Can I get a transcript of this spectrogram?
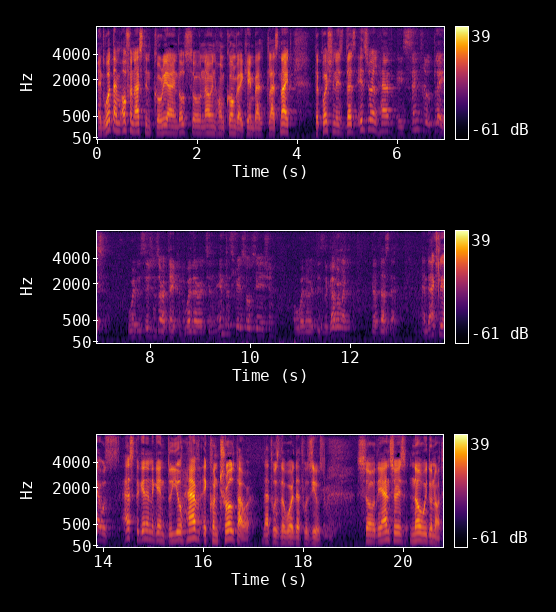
And what I'm often asked in Korea and also now in Hong Kong, I came back last night, the question is, does Israel have a central place where decisions are taken, whether it's an industry association or whether it is the government that does that? And actually, I was asked again and again, do you have a control tower? That was the word that was used. So the answer is, no, we do not.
